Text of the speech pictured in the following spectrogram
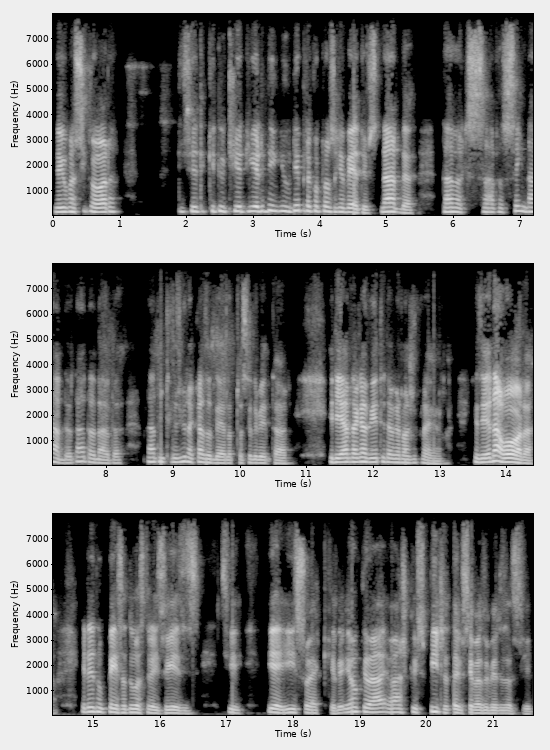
veio uma senhora dizendo que não tinha dinheiro nenhum, nem para comprar os remédios, nada. Estava sem nada, nada, nada. Nada, inclusive na casa dela, para se alimentar. Ele abre a gaveta e dá o relógio para ela. Quer dizer, é na hora. Ele não pensa duas, três vezes se é isso ou é aquilo. Eu, eu, eu acho que o espírito deve ser mais ou menos assim.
